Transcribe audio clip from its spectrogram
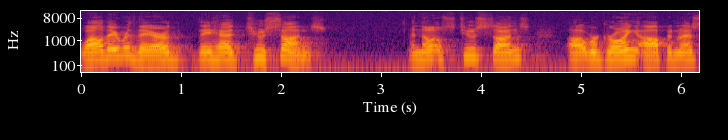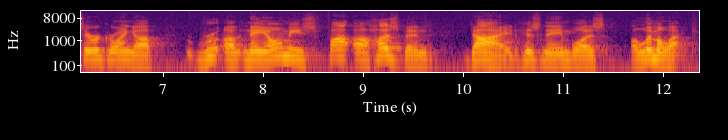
While they were there, they had two sons. And those two sons uh, were growing up, and as they were growing up, uh, Naomi's fa- uh, husband died. His name was Elimelech.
